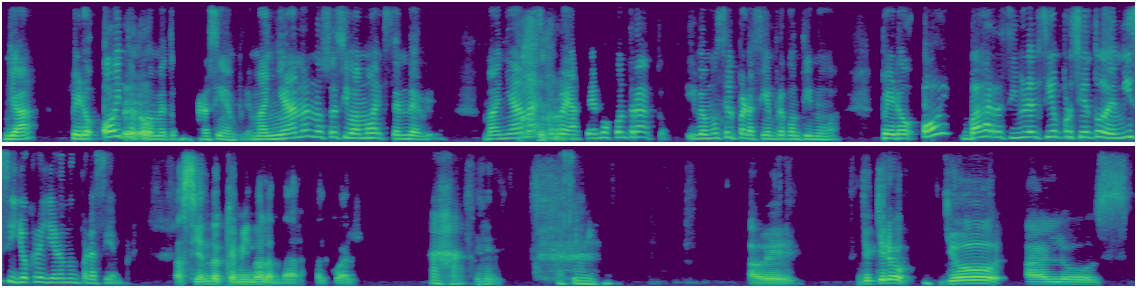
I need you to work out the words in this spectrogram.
¿ya? Pero hoy te prometo para siempre. Mañana no sé si vamos a extenderlo. Mañana rehacemos contrato y vemos si el para siempre continúa. Pero hoy vas a recibir el 100% de mí si yo creyera en un para siempre. Haciendo camino al andar, tal cual. Ajá. Así mismo a ver, yo quiero, yo a los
